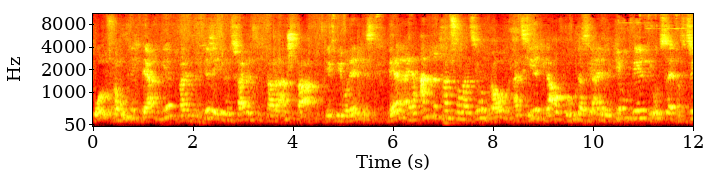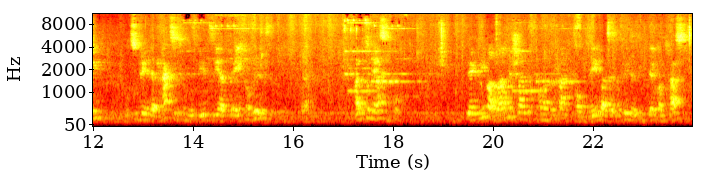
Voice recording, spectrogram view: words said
Und vermutlich werden wir, weil diese vierte Ebene des Scheiterns, die ich gerade ansprach, virulent ist, werden eine andere Transformation brauchen, als jene, die darauf beruht, dass wir eine Regierung wählen, die uns zu etwas zwingt, wozu wir in der Praxis unseres Lebens sehr fähig und will sind. Also zum ersten Punkt. Der Klimawandel scheint, das kann man wahrscheinlich kaum sehen, weil da fehlt der Kontrast.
